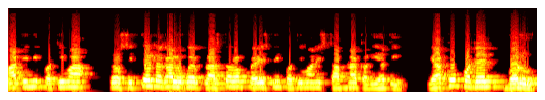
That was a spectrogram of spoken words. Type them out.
માટીની પ્રતિમા, તો સિત્તેર ટકા લોકોએ પ્લાસ્ટર ઓફ પેરિસની પ્રતિમાની સ્થાપના કરી હતી. યાકુબ પટેલ ભરૂચ.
